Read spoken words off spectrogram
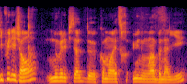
Tipui les gens, nouvel épisode de comment être une ou un bon allié.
